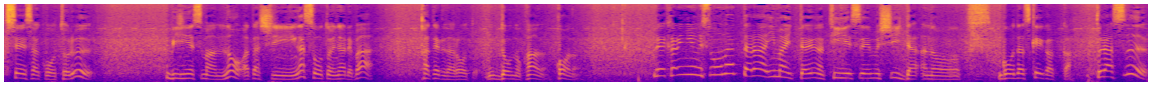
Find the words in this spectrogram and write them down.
政策を取るビジネスマンの私が総統になれば、勝てるだろうと。どうのかの、こうの。で、仮にそうなったら、今言ったような TSMC だ、あの、強奪計画か。プラス、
